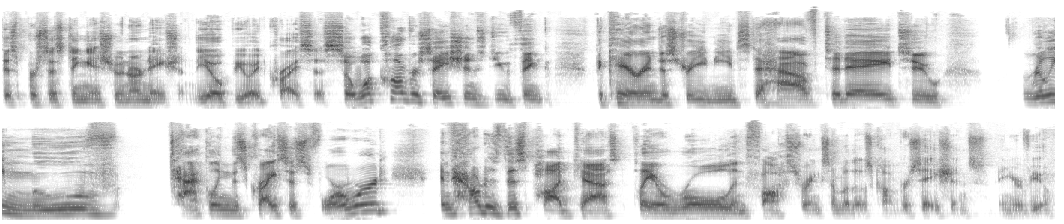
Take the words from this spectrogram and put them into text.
this persisting issue in our nation, the opioid crisis. So, what conversations do you think the care industry needs to have today to really move tackling this crisis forward? And how does this podcast play a role in fostering some of those conversations, in your view?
